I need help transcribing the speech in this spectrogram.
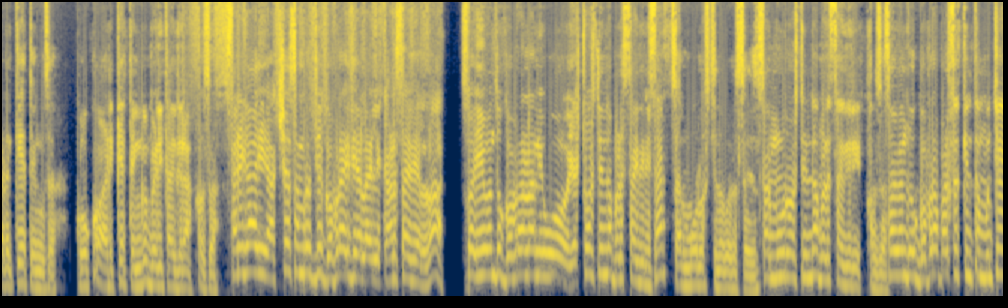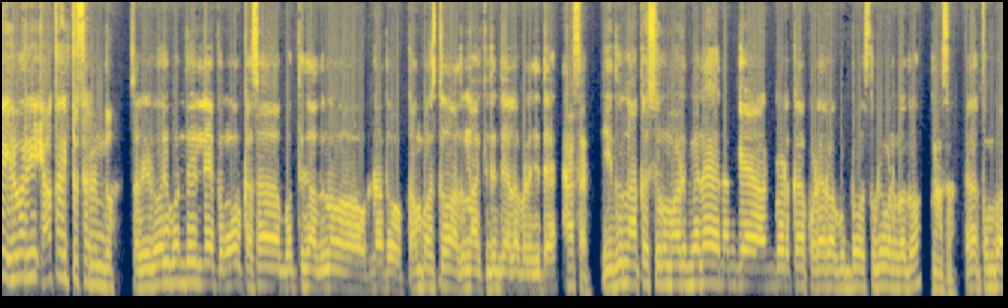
ಅಡಕೆ ತೆಂಗು ಸರ್. ಕೋಕೋ ಅಡಿಕೆ ತೆಂಗು ಬೆಳೀತಾ ಇದೀರಾ ಹೌದು ಸರ್. ಸರ್ ಈಗ ಈ ಅಕ್ಷಯ ಸಮೃದ್ಧಿ ಗೊಬ್ಬರ ಇದೆಯಲ್ಲ ಇಲ್ಲಿ ಕಾಣಿಸ್ತಾ ಇದೆಯಲ್ವಾ? ಸೊ ಈ ಒಂದು ಗೊಬ್ಬರನ ನೀವು ಎಷ್ಟು ವರ್ಷದಿಂದ ಬಳಸ್ತಾ ಇದೀರಿ ಸರ್? ಸರ್ ಮೂರು ವರ್ಷದಿಂದ ಬಳಸ್ತಾ ಇದ್ದೀನಿ. ಸರ್ ಮೂರು ವರ್ಷದಿಂದ ಬಳಸ್ತಾ ಇದೀರಿ ಹೌದು ಸರ್. ಸೊ ಈ ಒಂದು ಗೊಬ್ಬರ ಬಳಸೋಕ್ಕಿಂತ ಮುಂಚೆ ಇಳುವರಿ ಯಾವ ತರ ಇತ್ತು ಸರ್ ನಿಮ್ದು? ಸರ್ ಇಳುವರಿ ಬಂದು ಇಲ್ಲಿ ಬೆಂಗಳೂರು ಕಸ ಬತ್ತಿದೆ ಅದನ್ನ ಅದು ಕಾಂಪೋಸ್ಟ್ ಅದನ್ನ ಹಾಕಿದ್ದೆ ಎಲ್ಲ ಬೆಳೆದಿದ್ದೆ. ಹಾ ಸರ್. ಇದನ್ನ ಹಾಕ ಶುರು ಮಾಡಿದ್ಮೇಲೆ ನಮ್ಗೆ ಅಡ್ಡೊಡ್ಕ ಕೊಳೆ ರೋಗದ್ದು ಸುಳಿ ಒಣಗೋದು ಹಾ ಸರ್. ಎಲ್ಲ ತುಂಬಾ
